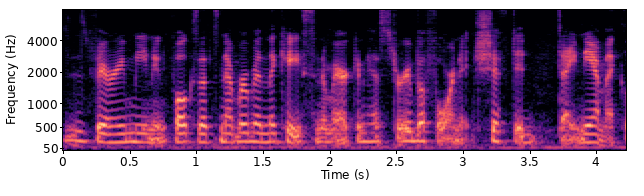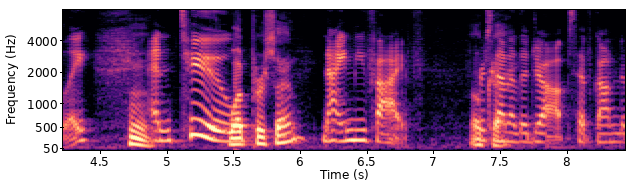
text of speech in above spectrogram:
is very meaningful because that's never been the case in American history before, and it shifted dynamically. Hmm. And two, what percent? 95 percent okay. of the jobs have gone to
